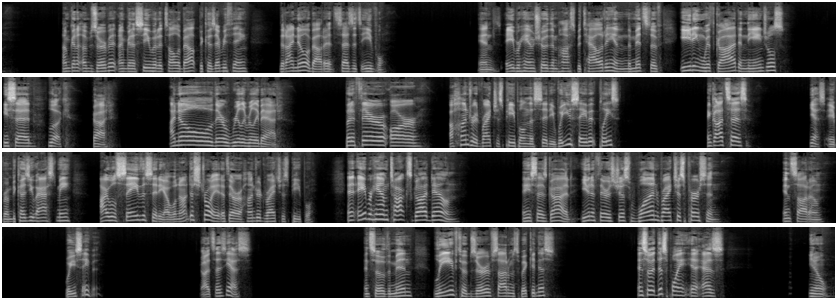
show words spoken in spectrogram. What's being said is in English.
I'm going to observe it. I'm going to see what it's all about because everything that I know about it says it's evil. And Abraham showed them hospitality. And in the midst of eating with God and the angels, he said, Look, God, I know they're really, really bad. But if there are a hundred righteous people in the city. Will you save it, please? And God says, Yes, Abram, because you asked me, I will save the city. I will not destroy it if there are a hundred righteous people. And Abraham talks God down. And he says, God, even if there is just one righteous person in Sodom, will you save it? God says, Yes. And so the men leave to observe Sodom's wickedness. And so at this point, as you know,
